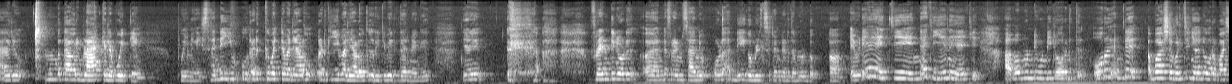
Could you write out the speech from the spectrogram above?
ആ ഒരു മുമ്പത്തെ ആ ഒരു ബ്ലാക്ക് എല്ലാം പോയിട്ടേ? പോയിന് ഗൈസ് എന്റെ ഈ ഇടയ്ക്ക് പറ്റ മലയാളവും ഇടയ്ക്ക് ഈ മലയാളവും കയറിയിട്ട് വരുന്നുണ്ടെങ്കിൽ ഞാൻ ഫ്രണ്ടിനോട് എന്റെ ഫ്രണ്ട്സ് അനു ഓൾ അധികം വിളിച്ചിട്ട് എന്റെ അടുത്ത് മുണ്ടും. എവിടെയാ ചേച്ചി? എന്നാ ചെയ്യണേ ചേച്ചി? അപ്പോൾ മുണ്ടി മുണ്ടിയിട്ട് ഓരെടുത്ത് ഓറ് എന്റെ ഭാഷ പഠിച്ച് ഞാൻ ഓരോ ഭാഷ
